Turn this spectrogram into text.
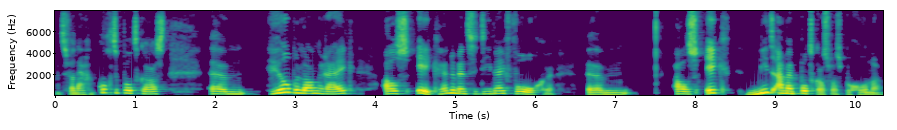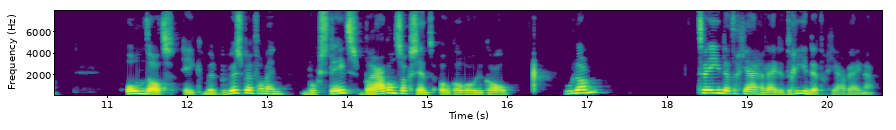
Het is vandaag een korte podcast. Ehm, heel belangrijk als ik, hè, de mensen die mij volgen, ehm, als ik niet aan mijn podcast was begonnen, omdat ik me bewust ben van mijn nog steeds Brabants accent, ook al woon ik al, hoe lang? 32 jaar in Leiden, 33 jaar bijna.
